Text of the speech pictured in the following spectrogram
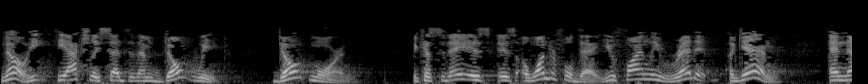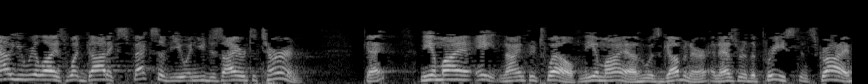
No, he, he actually said to them, don't weep. Don't mourn. Because today is, is a wonderful day. You finally read it again. And now you realize what God expects of you, and you desire to turn. Okay? Nehemiah 8, 9 through 12. Nehemiah, who was governor, and Ezra the priest and scribe,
